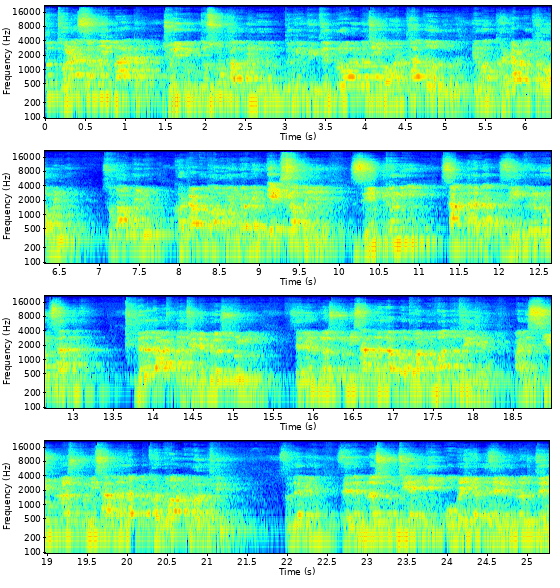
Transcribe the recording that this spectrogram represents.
તો થોડા સમય બાદ જોયું, તો શું થવા માંડ્યું? તો કે વિદ્યુત પ્રવાહનો જે વહન થતો હતો, એમાં ઘટાડો થવા માંડ્યો. શું થવા માંડ્યું? ઘટાડો થવા માંડ્યો. અને એક સમયે ઝિંકની સાંદ્રતા ઝિંકની સાંદ્રતા હતી Zn2 ની. Zn2 ની સાંદ્રતા વધવાનું બંધ થઈ ગયું. અને Cu2 ની સાંદ્રતા ઘટવાનું બંધ થઈ સમજાય કે Zn2 જે અહીંથી ઓગળી અને Zn Zn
